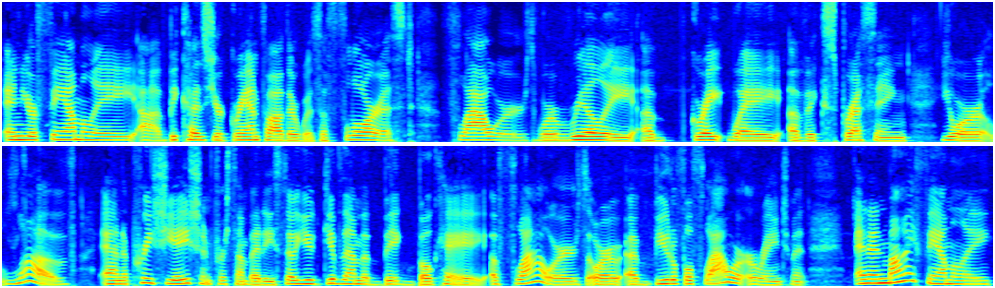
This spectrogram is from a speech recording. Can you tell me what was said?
and your family uh, because your grandfather was a florist flowers were really a great way of expressing your love and appreciation for somebody. So you'd give them a big bouquet of flowers or a beautiful flower arrangement. And in my family,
